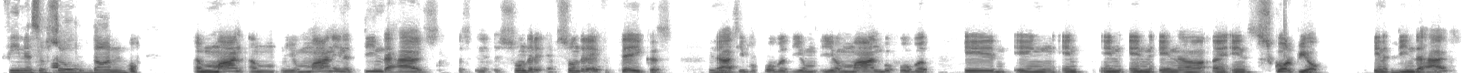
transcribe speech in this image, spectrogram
Venus of zo, dan... Een maan, een, je maan in het tiende huis. Dus, Zonder, zonder even tekens. Mhm. Ja, als je bijvoorbeeld je, je maan bijvoorbeeld in, in, in, in, in, in, eh, in Scorpio, in het Mhm. tiende huis.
